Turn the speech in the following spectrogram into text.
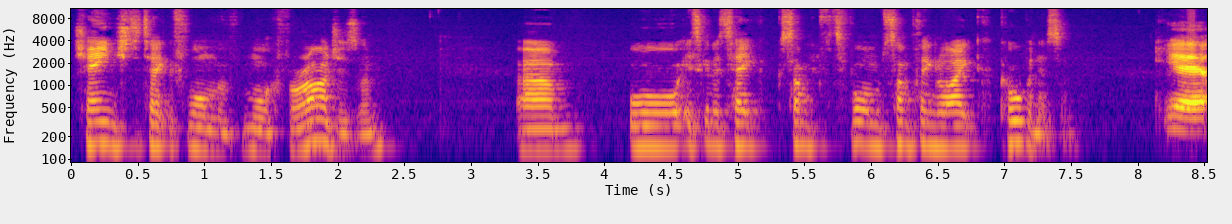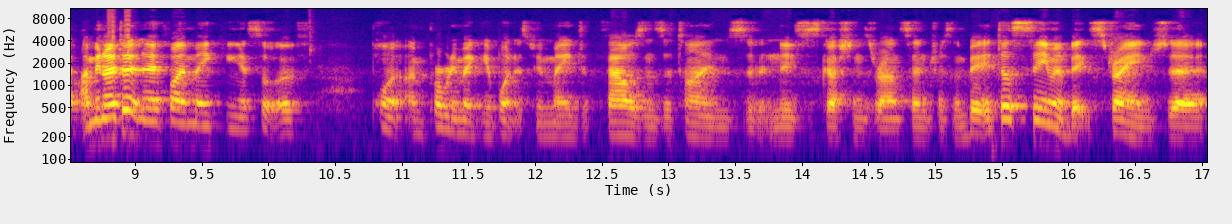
change to take the form of more Farageism, um, or it's going to take some form something like Corbynism. Yeah, I mean, I don't know if I'm making a sort of point, I'm probably making a point that's been made thousands of times in these discussions around centrism, but it does seem a bit strange that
